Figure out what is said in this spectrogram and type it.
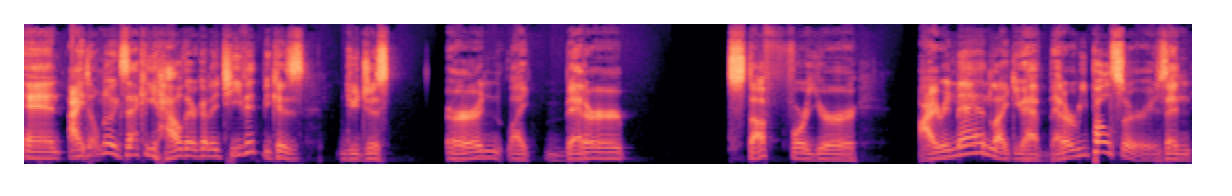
And I don't know exactly how they're going to achieve it because you just earn like better stuff for your Iron Man. Like you have better repulsors and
